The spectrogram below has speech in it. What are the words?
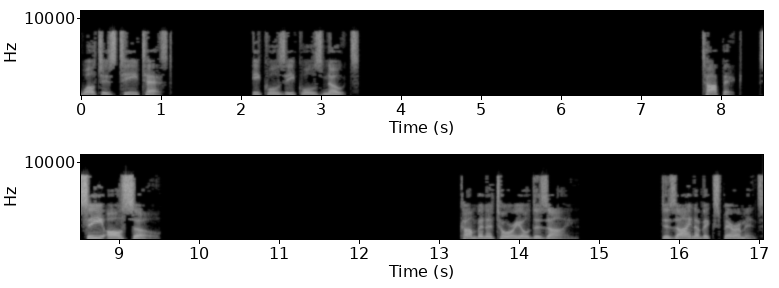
Welch's t-test Notes Topic. See also. Combinatorial design. Design of experiments.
